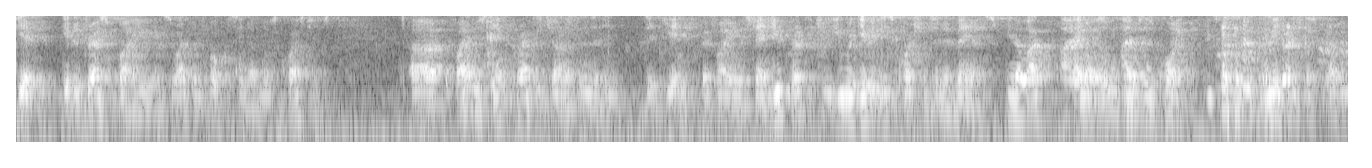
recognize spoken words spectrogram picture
get, get addressed by you. And so I've been focusing on those questions. Uh, if I understand correctly, Jonathan, that, that if I understand you correctly too, you were giving these questions in advance. You know what? I know, let me finish this point. Let me finish this point.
